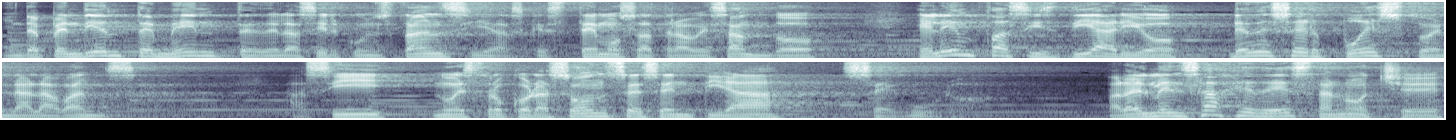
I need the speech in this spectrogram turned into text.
Independientemente de las circunstancias que estemos atravesando, el énfasis diario debe ser puesto en la alabanza. Así nuestro corazón se sentirá seguro. Para el mensaje de esta noche,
